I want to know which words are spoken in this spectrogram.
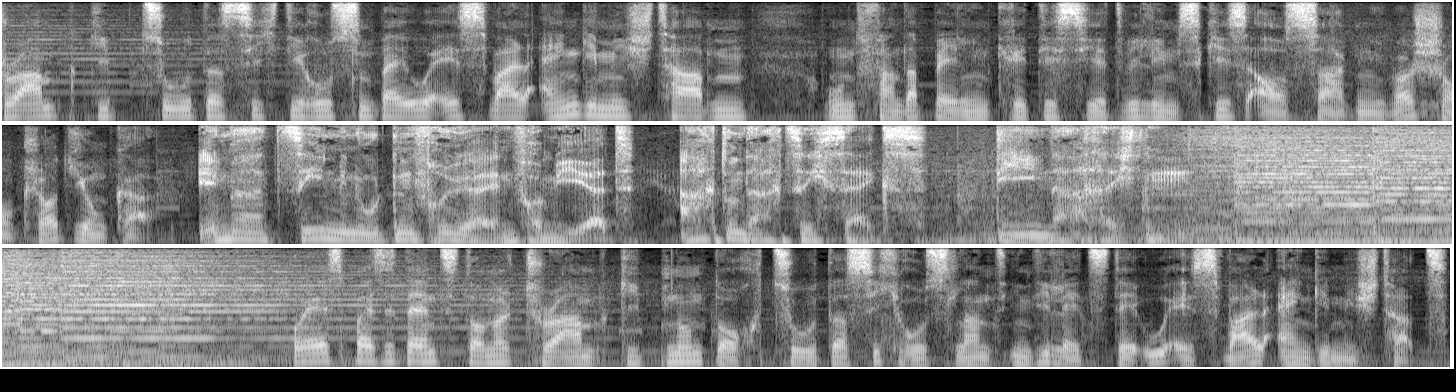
Trump gibt zu, dass sich die Russen bei US-Wahl eingemischt haben und Van der Bellen kritisiert Wilimskis Aussagen über Jean-Claude Juncker. Immer zehn Minuten früher informiert. 88,6. Die Nachrichten. US-Präsident Donald Trump gibt nun doch zu, dass sich Russland in die letzte US-Wahl eingemischt hat.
